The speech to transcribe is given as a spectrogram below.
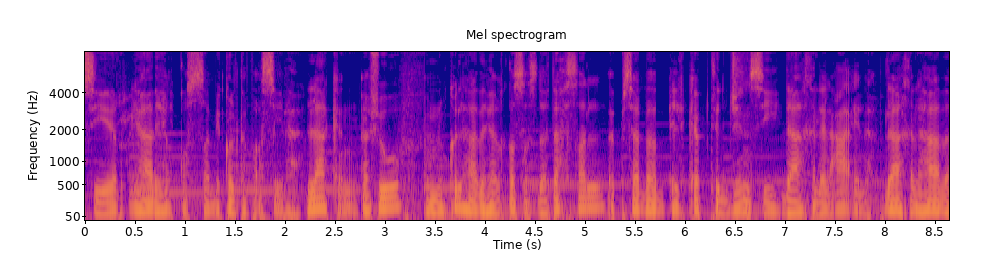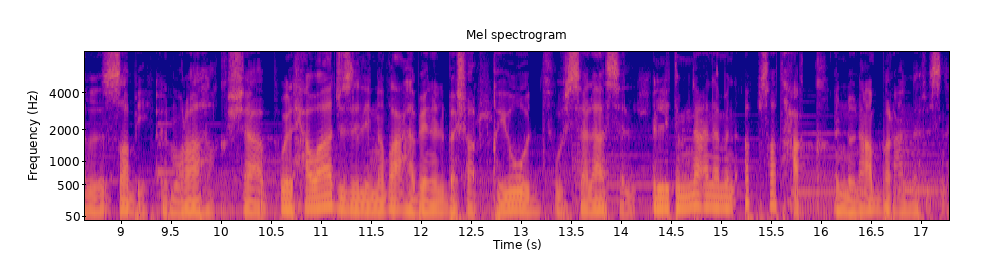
تفسير لهذه القصة بكل تفاصيلها. لكن أشوف أنه كل هذه القصص ده تحصل بسبب الكبت الجنسي داخل العائلة داخل هذا الصبي المراهق الشاب والحواجز اللي نضعها بين البشر قيود والسلاسل اللي تمنعنا من أبسط حق أنه نعبر عن نفسنا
